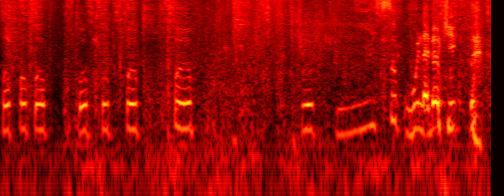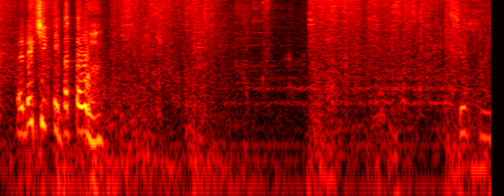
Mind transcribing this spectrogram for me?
ปึ๊บปึ๊บปึ๊บปึ๊บปึ๊บปึ๊บปึ๊บปึ๊บอีซึบอุ้ยไรเดอร์คิกไรเดอร์คิกติดประตูชึบอี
